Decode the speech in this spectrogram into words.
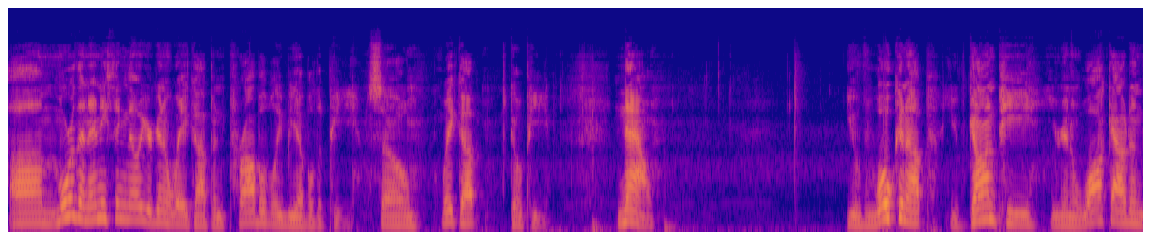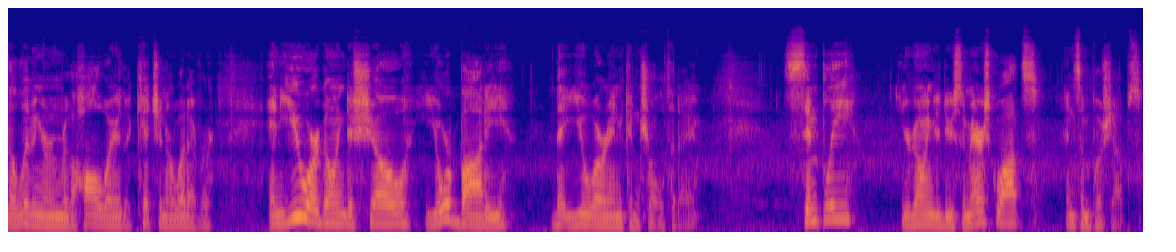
Um, more than anything, though, you're going to wake up and probably be able to pee. So wake up, go pee. Now, you've woken up, you've gone pee, you're going to walk out in the living room or the hallway or the kitchen or whatever, and you are going to show your body that you are in control today. Simply, you're going to do some air squats and some push ups.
